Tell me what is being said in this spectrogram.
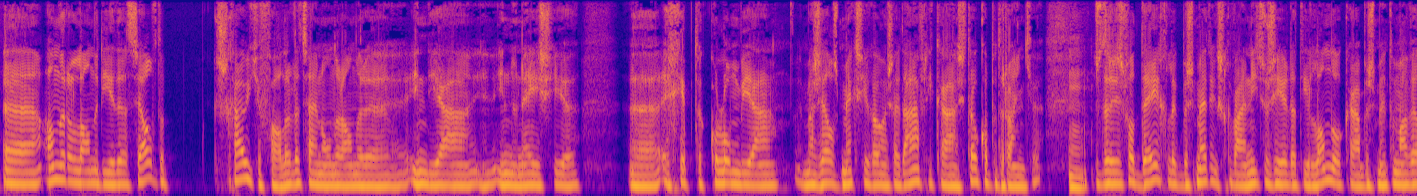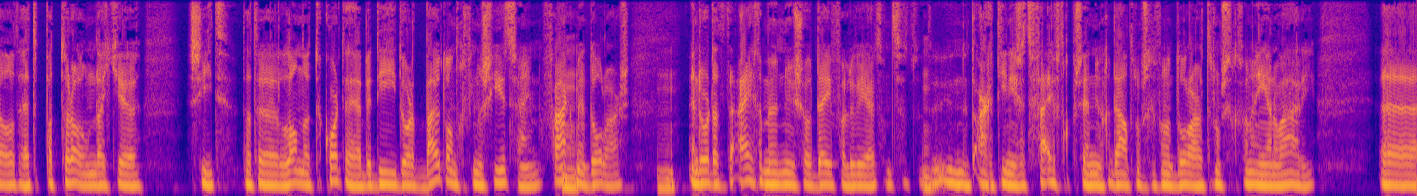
Eh, andere landen die in datzelfde schuitje vallen, dat zijn onder andere India, Indonesië. eh, Egypte, Colombia, maar zelfs Mexico en Zuid-Afrika zit ook op het randje. Dus er is wel degelijk besmettingsgevaar. Niet zozeer dat die landen elkaar besmetten, maar wel het, het patroon dat je ziet dat de landen tekorten hebben die door het buitenland gefinancierd zijn, vaak met dollars. En doordat het eigen munt nu zo devalueert, want het- in het Argentinië is het 50% nu gedaald ten opzichte van het dollar ten opzichte van 1 januari. eh,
